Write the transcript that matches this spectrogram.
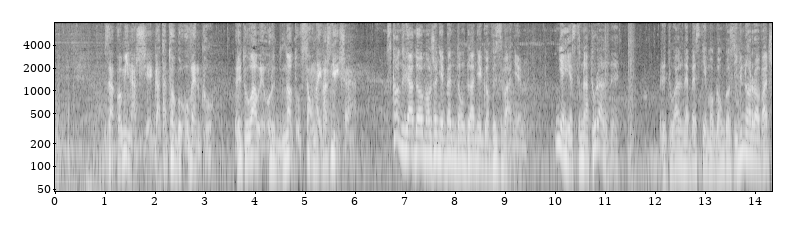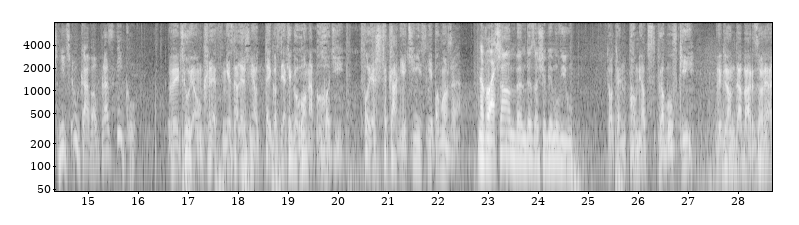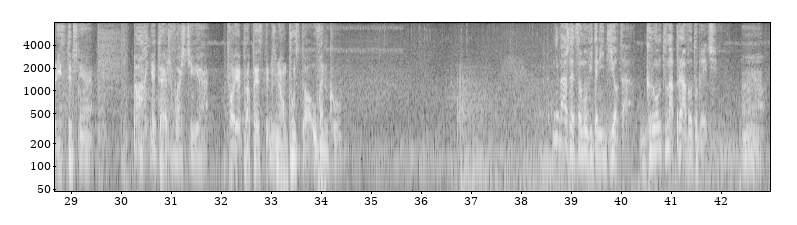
Zapominasz się, Gatatogu Uwenku. Rytuały urdnotów są najważniejsze. Skąd wiadomo, że nie będą dla niego wyzwaniem? Nie jest naturalny. Rytualne bestie mogą go zignorować niczym kawał plastiku. Wyczują krew niezależnie od tego, z jakiego łona pochodzi. Twoje szczekanie ci nic nie pomoże. No właśnie. Sam będę za siebie mówił. To ten pomiot z probówki? Wygląda bardzo realistycznie. Pachnie też właściwie. Twoje protesty brzmią pusto, Uwenku. Nieważne, co mówi ten idiota. Grunt ma prawo tu być.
